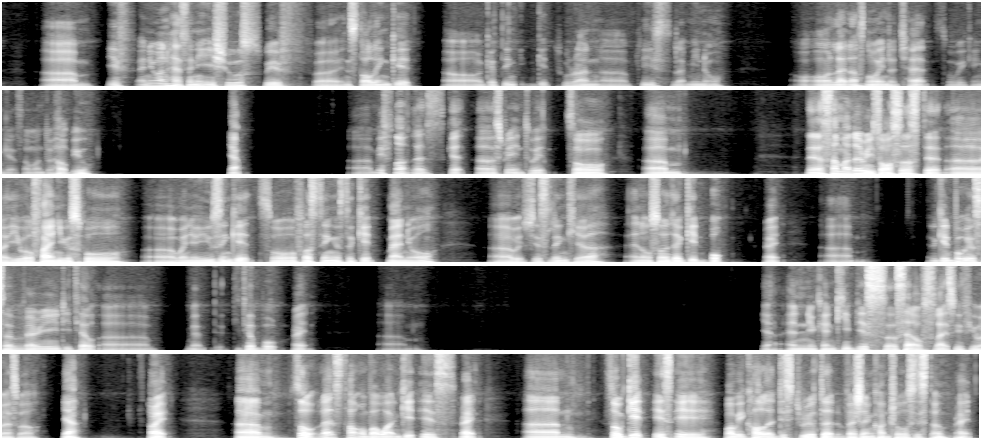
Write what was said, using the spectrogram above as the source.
Um, if anyone has any issues with uh, installing Git, uh, getting Git to run, uh, please let me know, or, or let us know in the chat so we can get someone to help you. Yep. Um, if not, let's get uh straight into it. So um, there are some other resources that uh you will find useful uh, when you're using Git. So first thing is the Git manual uh, which is linked here, and also the Git book, right? Um, the Git book is a very detailed, uh, detailed book, right? Yeah, and you can keep this uh, set of slides with you as well. Yeah. All right. Um, so let's talk about what Git is, right? Um, so Git is a what we call a distributed version control system, right?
